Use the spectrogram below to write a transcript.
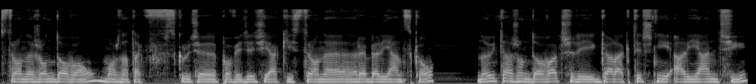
stronę rządową, można tak w skrócie powiedzieć, jak i stronę rebeliancką. No i ta rządowa, czyli galaktyczni alianci,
